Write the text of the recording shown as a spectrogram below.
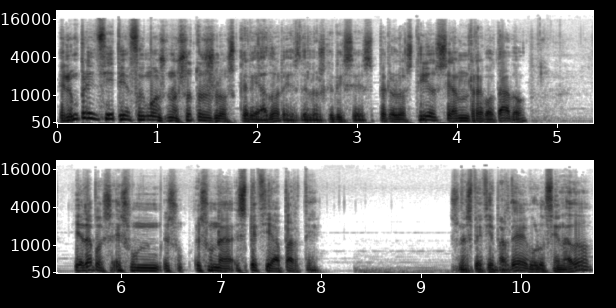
En un principio fuimos nosotros los creadores de los grises, pero los tíos se han rebotado y ahora pues es, un, es, es una especie aparte. Es una especie aparte, ha evolucionado.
